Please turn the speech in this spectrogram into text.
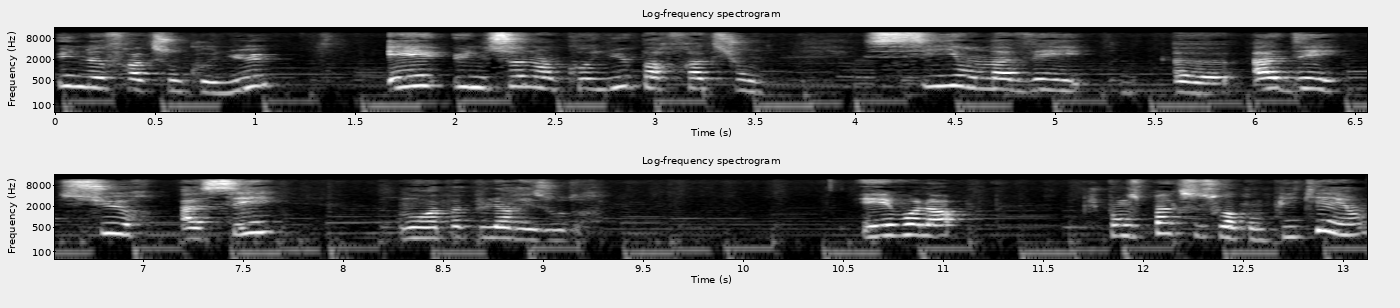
une fraction connue et une seule inconnue par fraction. Si on avait euh, AD sur AC, on n'aurait pas pu la résoudre. Et voilà. Je pense pas que ce soit compliqué, hein.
